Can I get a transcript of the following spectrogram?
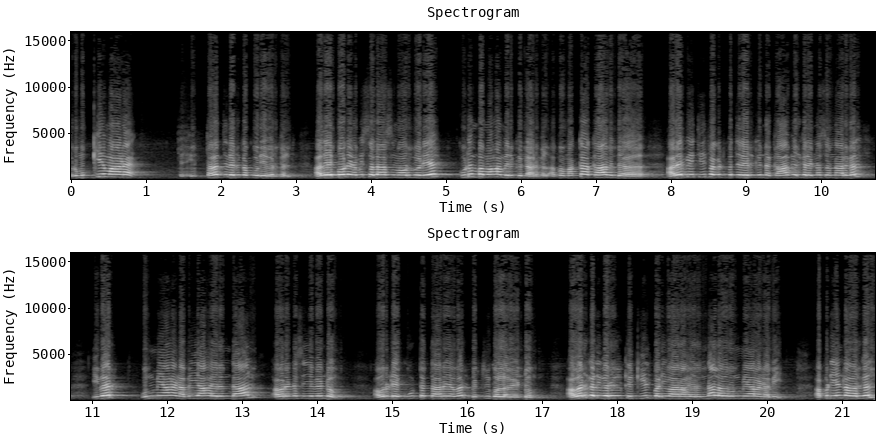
ஒரு முக்கியமான தளத்தில் இருக்கக்கூடியவர்கள். அதே போல நபி அவர்களுடைய குடும்பமாக இருக்கின்றார்கள். அப்ப மக்கா காவ் இந்த அரேபிய தீபகற்பத்தில் இருக்கின்ற காவிர்கள் என்ன சொன்னார்கள்? இவர் உண்மையான நபியாக இருந்தால் அவர் என்ன செய்ய வேண்டும்? அவருடைய கூட்டத்தாரை அவர் வெற்றி கொள்ள வேண்டும். அவர்கள் இவர்களுக்கு கீழ்ப்படிவாராக இருந்தால் அவர் உண்மையான நபி. அப்படி என்று அவர்கள்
